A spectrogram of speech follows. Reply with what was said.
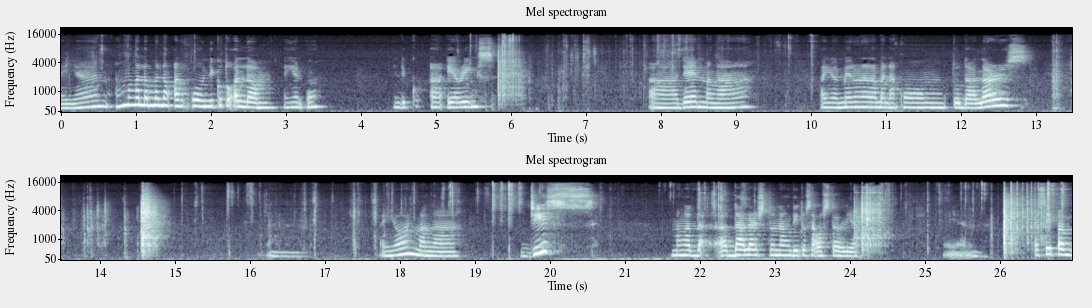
Ayan. Ang mga laman ng ano ko, hindi ko to alam. Ayan oh. Hindi ko, uh, earrings. Uh, then, mga, ayun, meron na naman akong 2 dollars. Um, ayun, mga G's mga uh, dollars to nang dito sa Australia. Ayan. Kasi pag,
